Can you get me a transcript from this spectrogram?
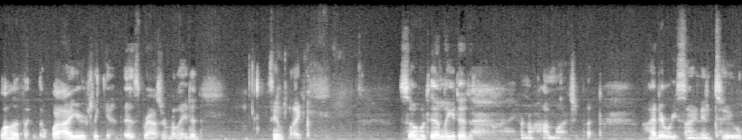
a lot of things what I usually get is browser related. Seems like so deleted. I don't know how much, but I had to re-sign into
